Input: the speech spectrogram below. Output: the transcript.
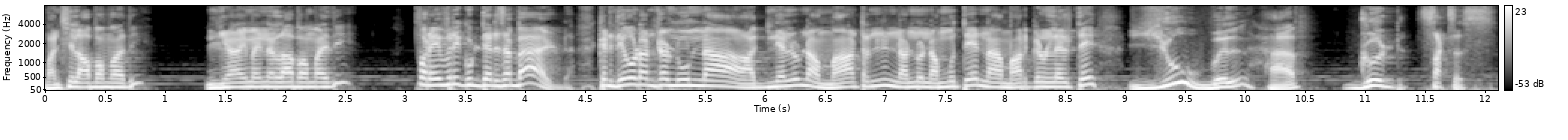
మంచి లాభం అది? న్యాయమైన లాభం అది? For every good there is a bad కానీ దేవుడు అంటాడు నువ్వు నా ఆజ్ఞలు నా మాటని నన్ను నమ్మితే నా మార్గంలో వెళ్తే you will have good success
